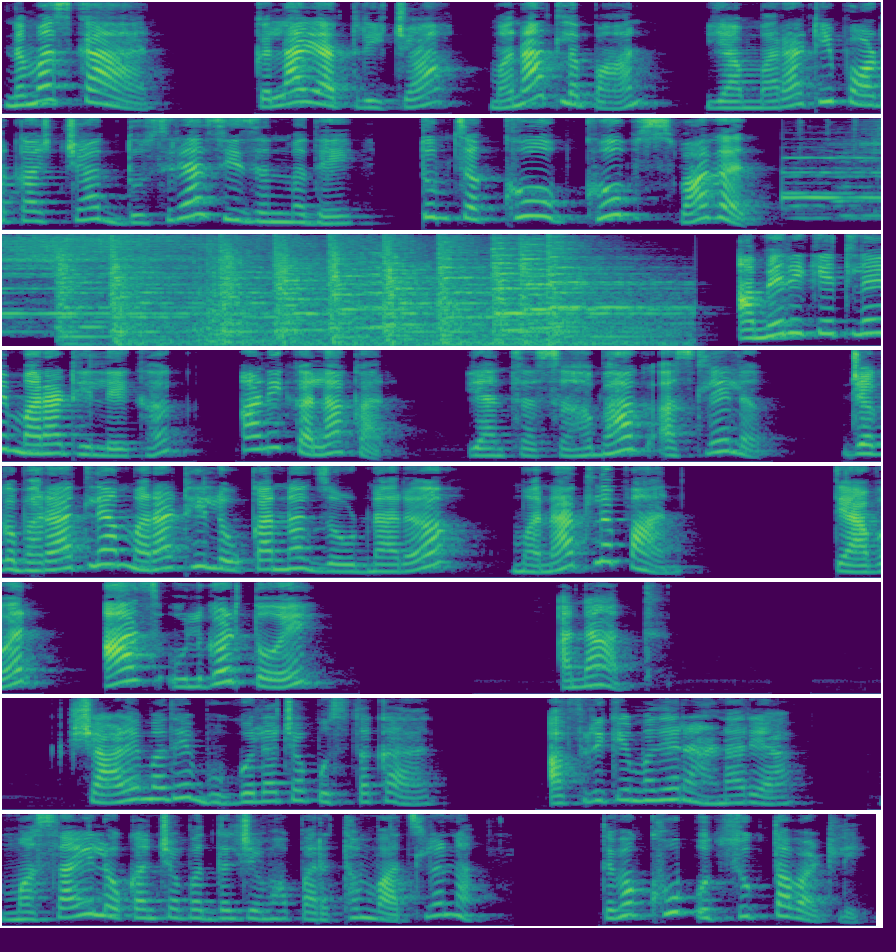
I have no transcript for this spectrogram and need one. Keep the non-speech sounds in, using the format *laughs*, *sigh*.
नमस्कार. कलायात्रीच्या मनातलं पान या मराठी पॉडकास्टच्या दुसऱ्या सीझनमध्ये तुमचं खूप खूप स्वागत. अमेरिकेतले मराठी लेखक आणि कलाकार यांचा सहभाग असलेलं जगभरातल्या मराठी लोकांना जोडणारं मनातलं पान. त्यावर आज उलगडतोय अनाथ. शाळेमध्ये भूगोलाच्या पुस्तकात आफ्रिकेमध्ये राहणाऱ्या मसाई लोकांच्याबद्दल जेव्हा प्रथम वाचलं ना तेव्हा खूप उत्सुकता वाटली.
